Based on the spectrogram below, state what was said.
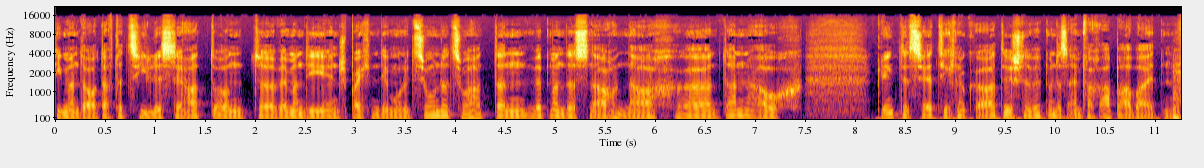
die man dort auf der Zielliste hat. Und äh, wenn man die entsprechende Munition dazu hat, dann wird man das nach und nach äh, dann auch klingt jetzt sehr technokratisch, dann wird man das einfach abarbeiten.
